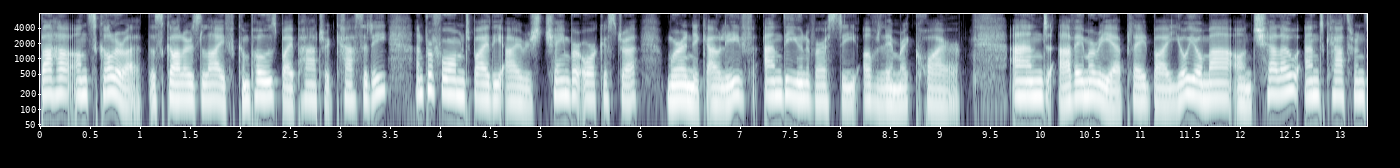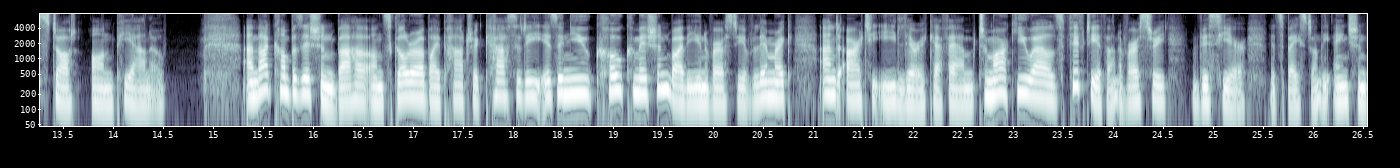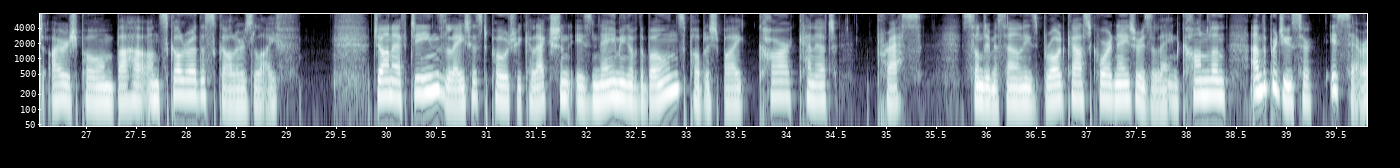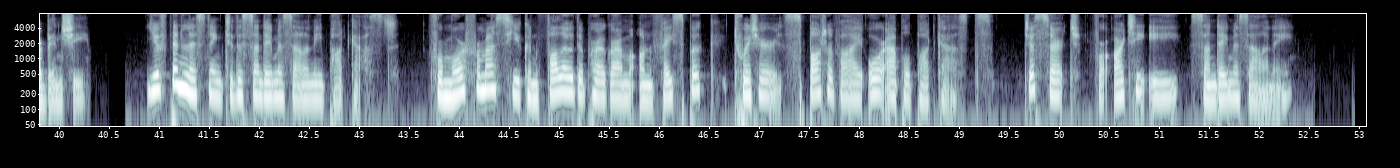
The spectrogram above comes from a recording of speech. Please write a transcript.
Beatha an Scoláire, The Scholar's Life, composed by Patrick Cassidy and performed by the Irish Chamber Orchestra, Muireann Nic Amhlaoibh, and the University of Limerick Choir. And Ave Maria, played by Yo Yo Ma on cello and Kathryn Stott on piano. And that composition, Beatha an Scoláire by Patrick Cassidy, is a new co commission by the University of Limerick and RTE Lyric FM to mark UL's 50th anniversary this year. It's based on the ancient Irish poem Beatha an Scoláire, the Scholar's Life. John F. Deane's latest poetry collection is Naming of the Bones, published by Carcanet Press. Sunday Miscellany's broadcast coordinator is Elaine Conlon, and the producer is Sarah Binchy. You've been listening to the Sunday Miscellany podcast. For more from us, you can follow the programme on Facebook, Twitter, Spotify, or Apple Podcasts. Just search for RTE Sunday Miscellany.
